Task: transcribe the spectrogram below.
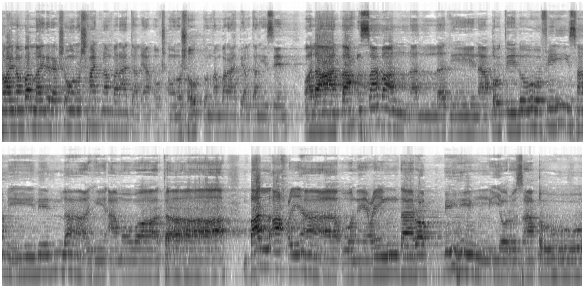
নয় নাম্বার লাইনের একশো উনষাট নাম্বার আয়তালে উনসত্তর নাম্বার আয়তালে জানিয়েছেন ولا تحسبن الذين قتلوا في سبيل الله أمواتا بل أحياء عند ربهم يرزقون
